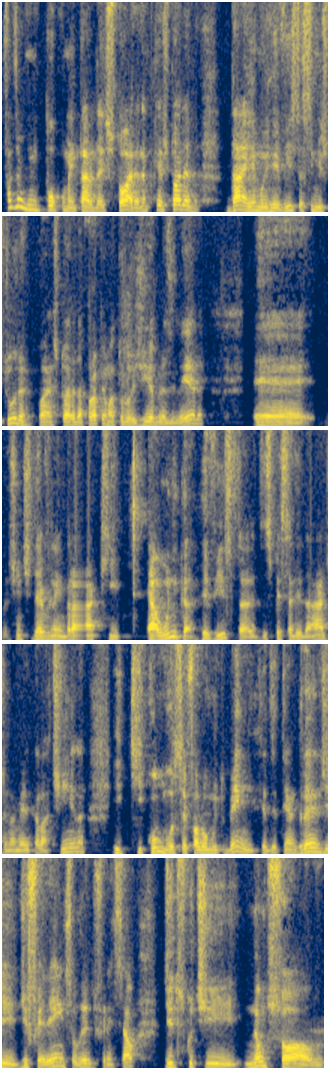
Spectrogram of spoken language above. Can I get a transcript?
fazer um pouco comentário da história, né? porque a história da emo em revista se mistura com a história da própria hematologia brasileira. É, a gente deve lembrar que é a única revista de especialidade na América Latina e que, como você falou muito bem, quer dizer, tem a grande diferença, o grande diferencial de discutir não só o,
